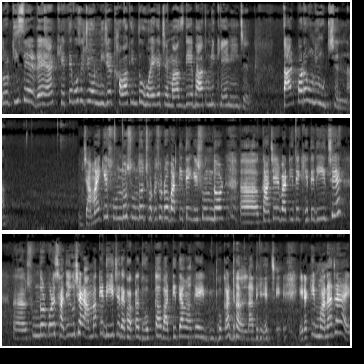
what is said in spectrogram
তোর কিসের রে হ্যাঁ? খেতে বসেছি, ওর নিজের খাওয়া কিন্তু হয়ে গেছে, মাছ দিয়ে ভাত উনি খেয়ে নিয়েছেন তারপরেও উনি উঠছেন না জামাইকে সুন্দর সুন্দর, ছোট ছোট বাটিতে কি সুন্দর কাঁচের বাটিতে খেতে দিয়েছে সুন্দর করে সাজিয়ে গুছিয়ে, আর আমাকে দিয়েছে, দেখো, একটা ধোকা বাটিতে আমাকে এই ধোকার ডালনা দিয়েছে। এটা কি মানা যায়?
